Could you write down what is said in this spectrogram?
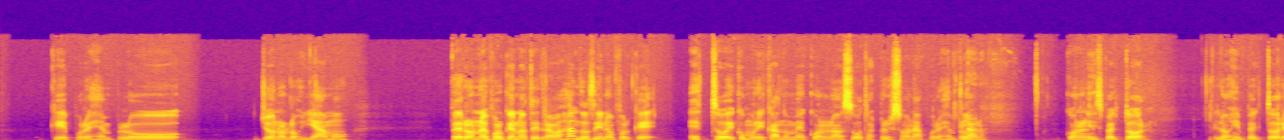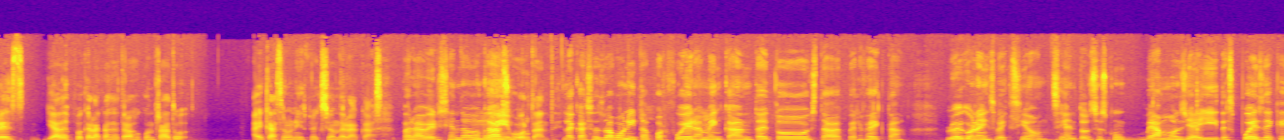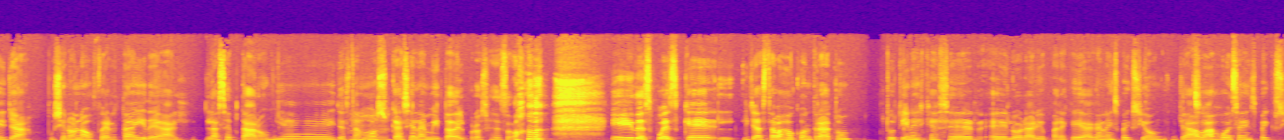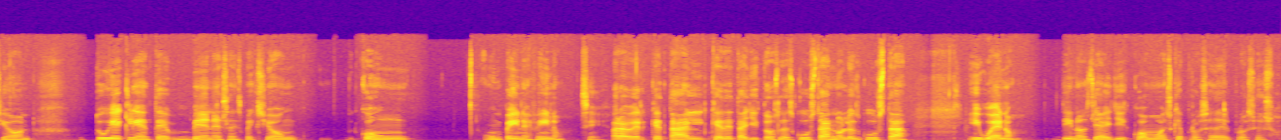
que, por ejemplo, yo no los llamo, pero no es porque no estoy trabajando, sino porque estoy comunicándome con las otras personas, por ejemplo, con el inspector. Los inspectores, ya después que la casa trabajo contrato, hay que hacer una inspección de la casa. Para ver si han dado Muy importante. La casa está bonita por fuera, me encanta y todo está perfecta. Luego la inspección. Entonces veamos ya ahí. Después de que ya pusieron la oferta ideal, la aceptaron. ¡Yay! Ya estamos casi a la mitad del proceso. y después que ya está bajo contrato, tú tienes que hacer el horario para que hagan la inspección. Ya bajo esa inspección, tú y el cliente ven esa inspección con un peine fino para ver qué tal, qué detallitos les gusta, no les gusta. Y bueno, dinos de allí cómo es que procede el proceso.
